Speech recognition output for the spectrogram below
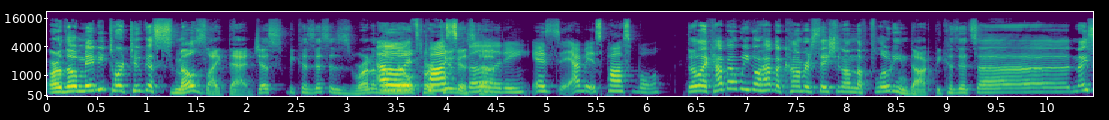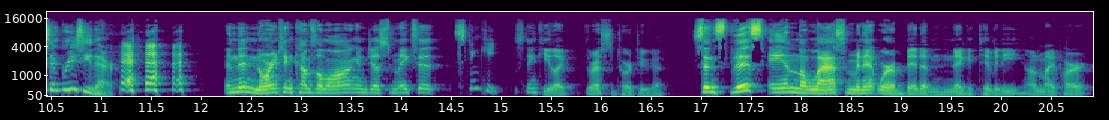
Or though maybe Tortuga smells like that, just because this is run of the oh, mill it's Tortuga stuff. possibility. It's. I mean, it's possible. They're like, how about we go have a conversation on the floating dock because it's uh nice and breezy there. and then Norrington comes along and just makes it Stinky. stinky like the rest of Tortuga. Since this and the last minute were a bit of negativity on my part,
